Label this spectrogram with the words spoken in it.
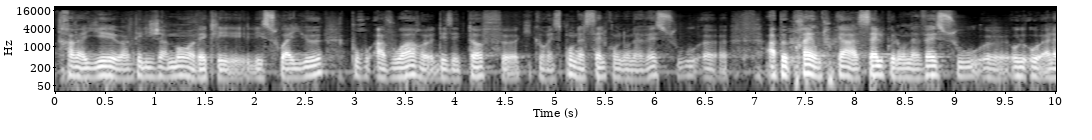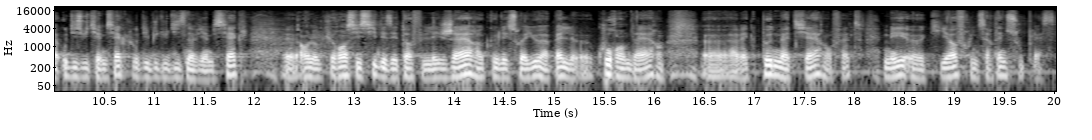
travailler intelligemment avec les, soyeux pour avoir euh, des étoffes euh, qui correspondent à celles qu'on en avait sous, à peu près en tout cas à celles que l'on avait sous, au, XVIIIe siècle, au début du XIXe siècle. en l'occurrence ici des étoffes légères que les soyeux appellent courant d'air, avec peu de matière en fait, mais qui offrent une certaine souplesse.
